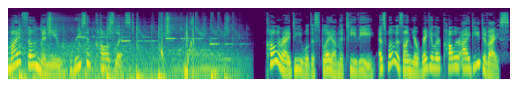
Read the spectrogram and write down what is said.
My Phone menu Recent Calls List. Caller ID will display on the TV as well as on your regular caller ID device.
